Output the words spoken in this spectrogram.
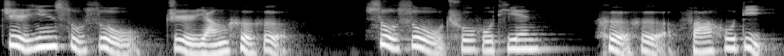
至阴肃肃，至阳赫赫，肃肃出乎天，赫赫发乎地，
